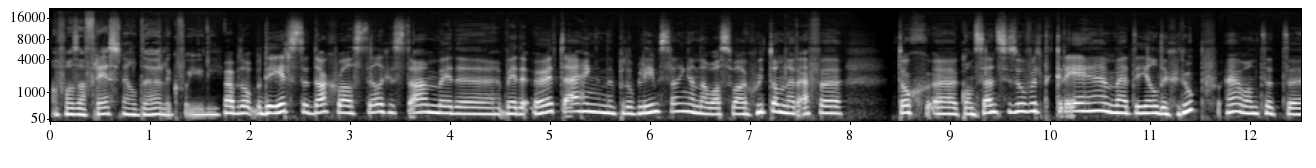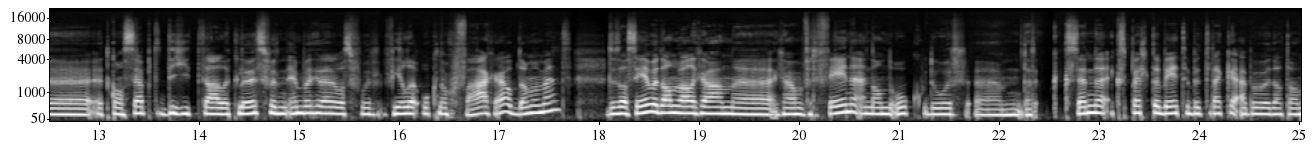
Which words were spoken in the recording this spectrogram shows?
Of was dat vrij snel duidelijk voor jullie? We hebben op de eerste dag wel stilgestaan bij de, bij de uitdaging, de probleemstelling. En dat was wel goed om daar even toch uh, consensus over te krijgen met de hele groep. Hè, want het, uh, het concept digitale kluis voor een inburgeraar was voor velen ook nog vaag hè, op dat moment. Dus dat zijn we dan wel gaan, uh, gaan verfijnen. En dan ook door um, daar externe experten bij te betrekken, hebben we dat dan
